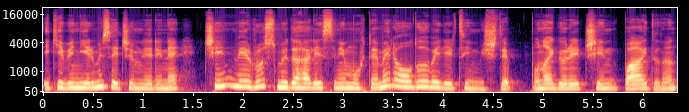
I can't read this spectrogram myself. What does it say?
2020 seçimlerine Çin ve Rus müdahalesinin muhtemel olduğu belirtilmişti. Buna göre Çin Biden'ın,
